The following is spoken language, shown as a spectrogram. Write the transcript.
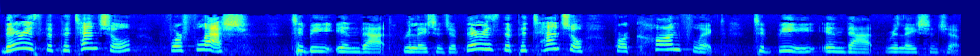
there is the potential for flesh to be in that relationship. There is the potential for conflict to be in that relationship.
